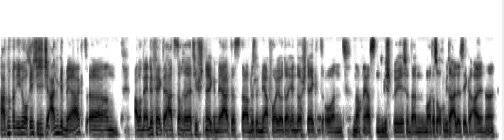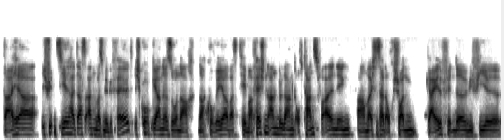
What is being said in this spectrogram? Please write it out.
hat man ihn auch richtig angemerkt. Ähm, aber im Endeffekt, er hat es dann relativ schnell gemerkt, dass da ein bisschen mehr Feuer dahinter steckt und nach dem ersten Gespräch und dann war das auch wieder alles egal. Ne? Daher, ich ziehe halt das an, was mir gefällt. Ich gucke gerne so nach, nach Korea, was Thema Fashion anbelangt, auch Tanz vor allen Dingen, ähm, weil ich das halt auch schon geil finde, wie viel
